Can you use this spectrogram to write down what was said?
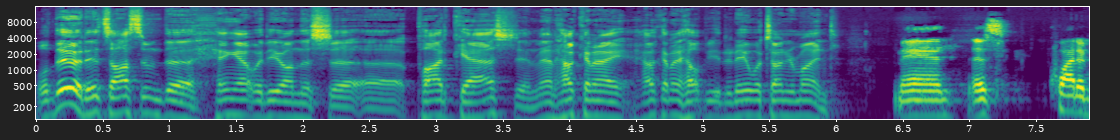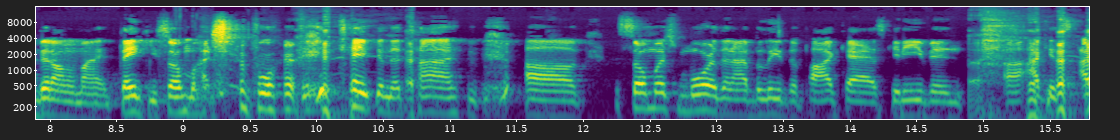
Well, dude, it's awesome to hang out with you on this uh, uh, podcast. And man, how can I how can I help you today? What's on your mind? Man, that's quite a bit on my mind. Thank you so much for taking the time. Um, so much more than I believe the podcast could even. Uh, I can I,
